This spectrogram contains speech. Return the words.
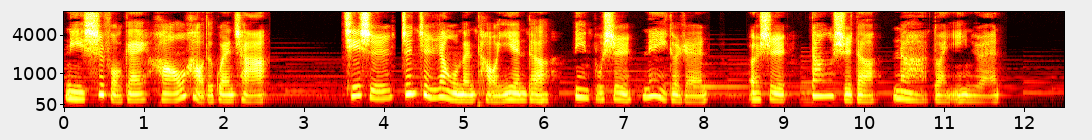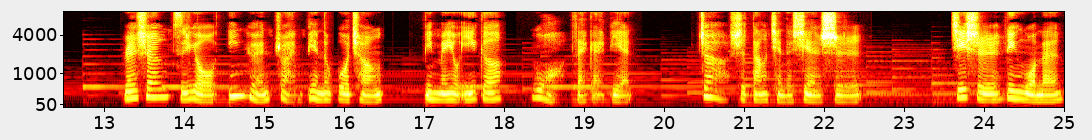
你是否该好好的观察？其实，真正让我们讨厌的，并不是那个人，而是当时的那段因缘。人生只有因缘转变的过程，并没有一个我在改变。这是当前的现实。即使令我们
